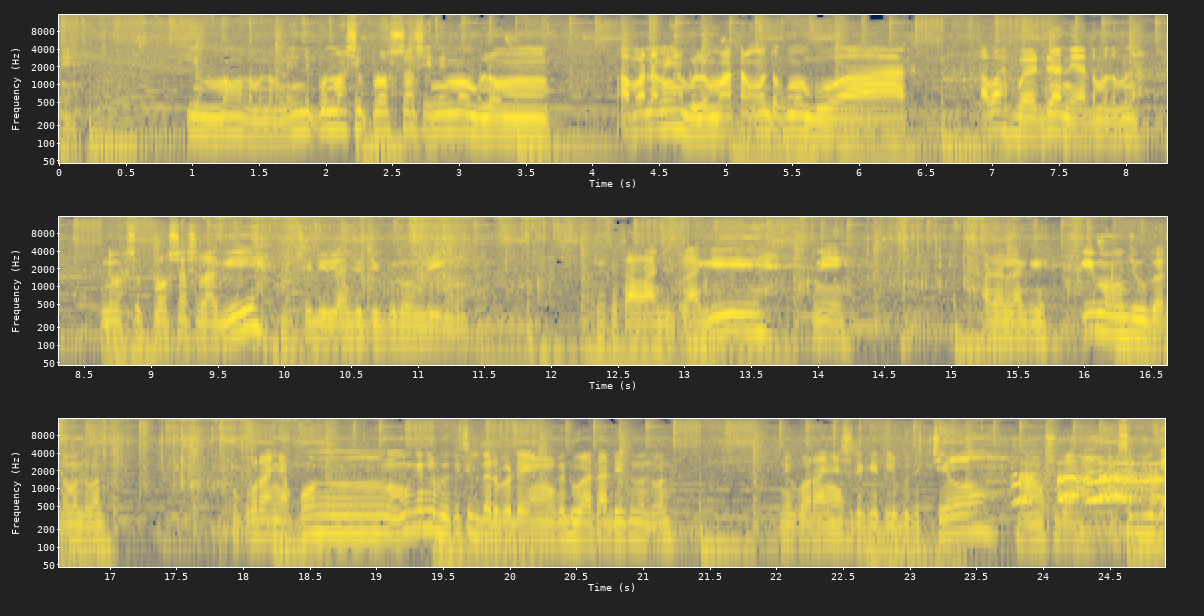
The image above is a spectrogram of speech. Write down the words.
nih. Kimeng teman-teman. Ini pun masih proses. Ini mah belum apa namanya belum matang untuk membuat apa badan ya teman-teman. Ini masih proses lagi. Masih dilanjut di grounding. Oke kita lanjut lagi. Nih. Ada lagi. Kimeng juga teman-teman ukurannya pun mungkin lebih kecil daripada yang kedua tadi teman-teman. Ini ukurannya sedikit lebih kecil namun sudah asik juga.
